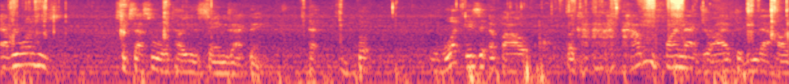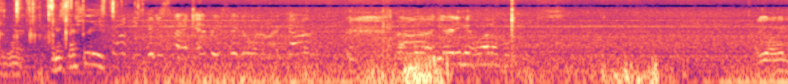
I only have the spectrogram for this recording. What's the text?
everyone who's successful will tell you the same exact thing. But what is it about? Like, h- h- how do you find that drive to do that hard work? And especially, he's gonna smack every single one of my guns. Uh, you already hit one of them. What do you want me to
